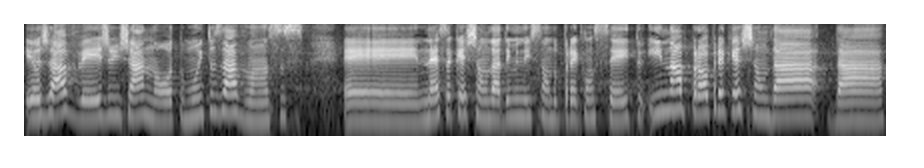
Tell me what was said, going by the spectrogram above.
eu já vejo e já noto muitos avanços é, nessa questão da diminuição do preconceito e na própria questão da, da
